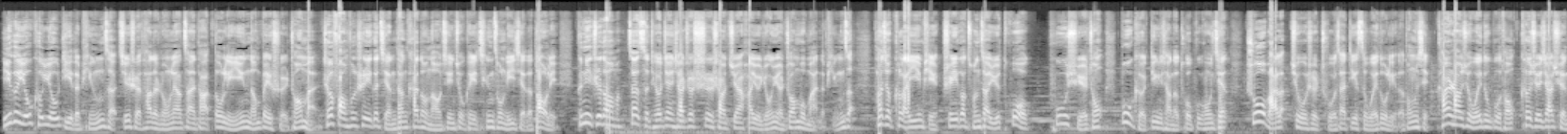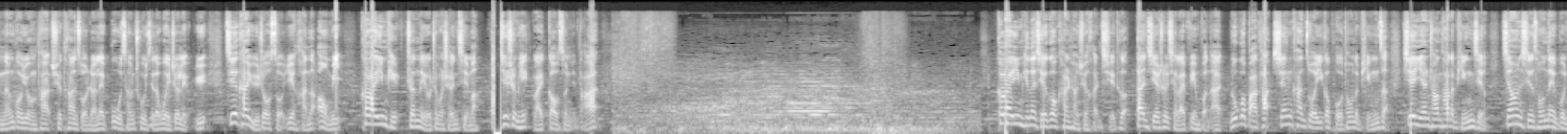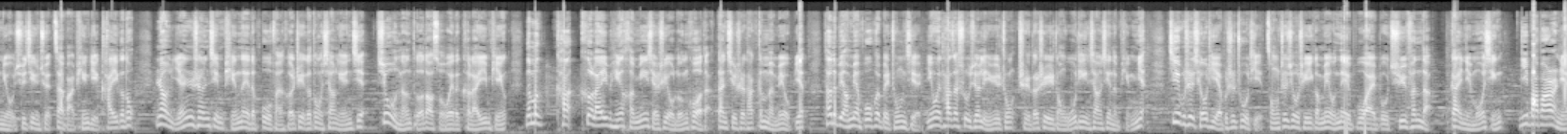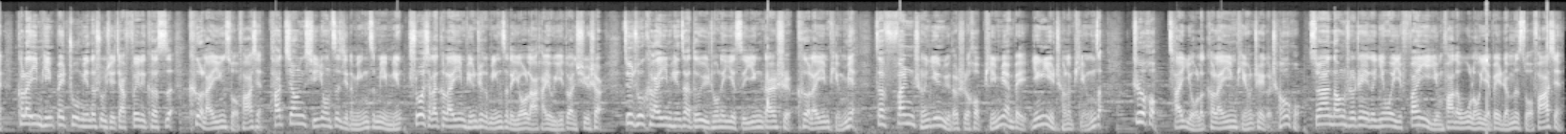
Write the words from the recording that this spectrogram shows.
一个有口有底的瓶子，即使它的容量再大，都理应能被水装满。这仿佛是一个简单开动脑筋就可以轻松理解的道理。可你知道吗？在此条件下，这世上居然还有永远装不满的瓶子。它叫克莱因瓶，是一个存在于拓扑学中不可定向的拓扑空间。说白了，就是处在第四维度里的东西。看上去维度不同，科学家却能够用它去探索人类不曾触及的未知领域，揭开宇宙所蕴含的奥秘。克莱因瓶真的有这么神奇吗？本期视频来告诉你答案。克莱因瓶的结构看上去很奇特，但解释起来并不难。如果把它先看作一个普通的瓶子，先延长它的瓶颈，将其从内部扭曲进去，再把瓶底开一个洞，让延伸进瓶内的部分和这个洞相连接，就能得到所谓的克莱因瓶。那么看克莱因瓶很明显是有轮廓的，但其实它根本没有边，它的表面不会被终结，因为它在数学领域中指的是一种无定向性的平面，既不是球体也不是柱体，总之就是一个没有内部外部区分的。概念模型。一八八二年，克莱因瓶被著名的数学家菲利克斯·克莱因所发现，他将其用自己的名字命名。说起来，克莱因瓶这个名字的由来还有一段趣事儿。最初，克莱因瓶在德语中的意思应该是克莱因平面，在翻成英语的时候，平面被音译成了瓶子，之后才有了克莱因瓶这个称呼。虽然当时这个因为翻译引发的乌龙也被人们所发现，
